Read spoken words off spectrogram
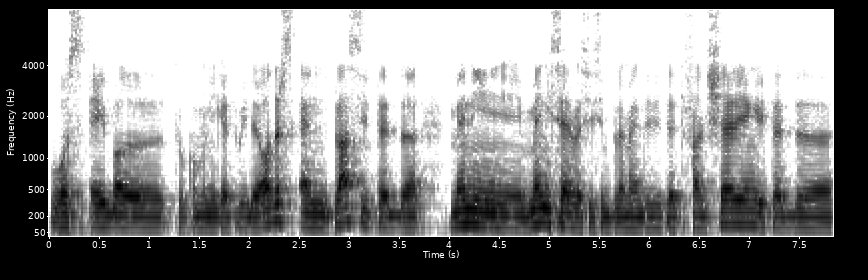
was able to communicate with the others. And plus it had uh, many many services implemented. It had file sharing it had uh,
